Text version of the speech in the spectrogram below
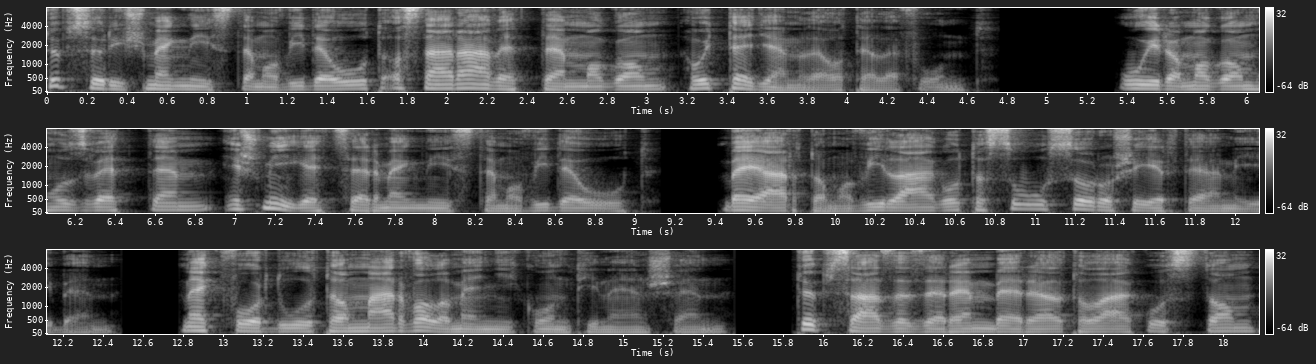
Többször is megnéztem a videót, aztán rávettem magam, hogy tegyem le a telefont. Újra magamhoz vettem, és még egyszer megnéztem a videót. Bejártam a világot a szó szoros értelmében. Megfordultam már valamennyi kontinensen. Több százezer emberrel találkoztam,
